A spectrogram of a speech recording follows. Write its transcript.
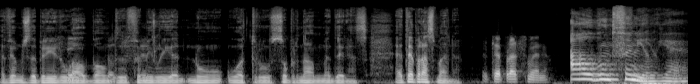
Havemos de abrir Sim, o álbum de família num outro sobrenome madeirense. Até para a semana. Até para a semana. Álbum de família.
